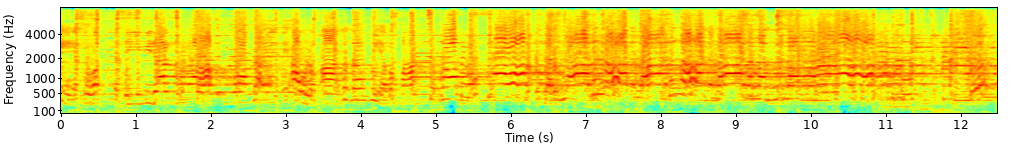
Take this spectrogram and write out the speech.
สีนะตัวแต่ดีมีดันพอบอกเลยไม่เอาหรอกอ่านก็เลิกเมียบอกมาจะพาไปวัดพอลันลาลันลาลันลาลันลาลันลาลันลาลันลา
